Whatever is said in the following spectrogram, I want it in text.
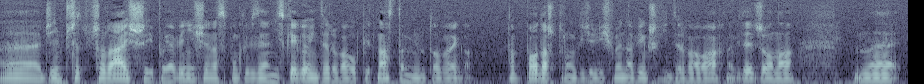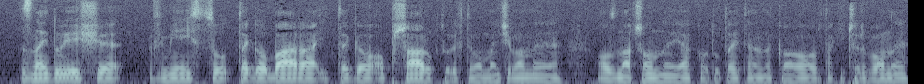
e, dzień przedwczorajszy i pojawienie się z punktu widzenia niskiego interwału 15-minutowego, ta podaż, którą widzieliśmy na większych interwałach, no widać, że ona e, znajduje się w miejscu tego bara i tego obszaru, który w tym momencie mamy oznaczony jako tutaj ten kolor taki czerwony,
